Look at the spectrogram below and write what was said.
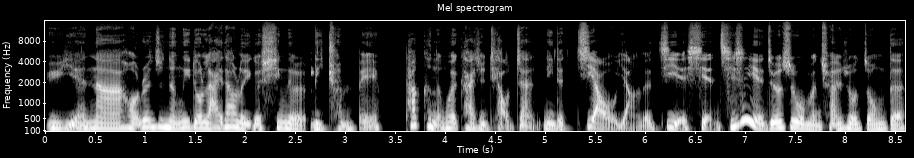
语言呐、啊，和认知能力都来到了一个新的里程碑，他可能会开始挑战你的教养的界限，其实也就是我们传说中的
